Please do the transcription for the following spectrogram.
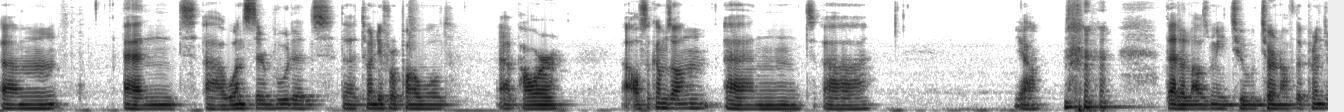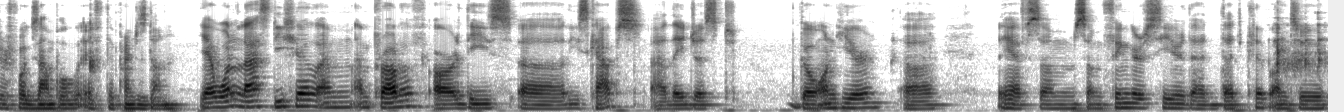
Um, and uh, once they're booted, the 24 power volt uh, power also comes on, and uh, yeah. that allows me to turn off the printer, for example, if the print is done. Yeah, one last detail I'm, I'm proud of are these uh, these caps. Uh, they just go on here. They have some some fingers here that that clip onto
